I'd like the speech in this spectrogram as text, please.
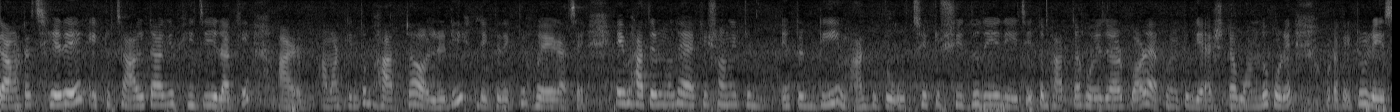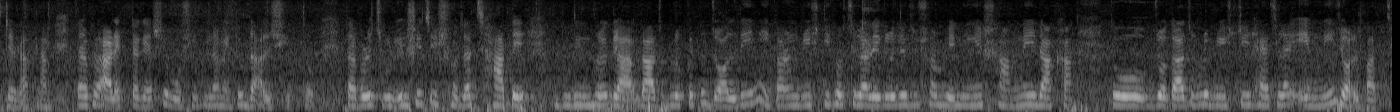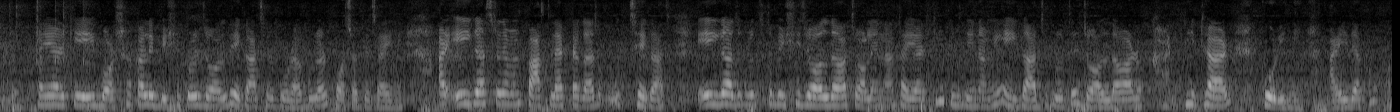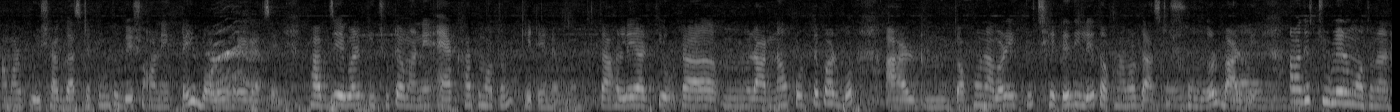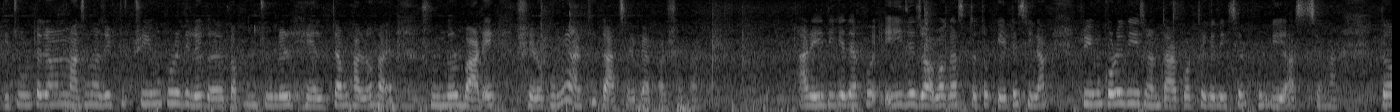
জামাটা ছেড়ে একটু চালটা আগে ভিজিয়ে রাখি। আর আমার কিন্তু ভাতটা অলরেডি দেখতে দেখতে হয়ে গেছে। এই ভাতের মধ্যে একই সঙ্গে একটু, একটা ডিম আর দুটো উচ্ছে একটু সিদ্ধ দিয়ে দিয়েছি। তো ভাতটা হয়ে যাওয়ার পর এখন একটু গ্যাসটা বন্ধ করে ওটাকে একটু রেস্টে রাখলাম। তারপর আরেকটা গ্যাসে বসিয়ে দিলাম। একটু ডাল সিদ্ধ। তারপরে চলে এসেছি সোজা ছাদে দুদিন ধরে গাছগুলোকে তো জল দিইনি, কারণ বৃষ্টি হচ্ছিল আর এগুলো যেহেতু সব রেলিংয়ের সামনেই রাখা, তো গাছগুলো বৃষ্টির হ্যাচলায় এমনিই জল পাচ্ছিলো। তাই আর কি এই বর্ষাকালে বেশি করে জল দিয়ে গাছের গোড়াগুলো আর পচাতে চাইনি। আর এই গাছটা যেমন পাতলা একটা গাছ, উচ্ছে গাছ, এই গাছগুলোতে তো বেশি জল দেওয়া চলে না, তাই আর কি দুদিন আমি এই গাছগুলোতে জল দেওয়ার খাটনিটা আর করিনি। আর এই দেখো, আমার পুঁইশাক গাছটা কিন্তু বেশ অনেকটাই বড় হয়ে গেছে। ভাবছি এবার কিছুটা মানে এক হাত মতন কেটে নেব। তাহলে আর কি ওটা রান্নাও করতে পারব। আর তখন আবার একটু ছেটে দিলে তখন আবার গাছটা সুন্দর বাড়বে। আমাদের চুলের মতন আর কি, চুলটা যেমন মাঝে মাঝে একটু ট্রিম করে দিলে তখন চুলের হেলথটা ভালো হয়, সুন্দর বাড়ে, সেরকমই আর কি গাছের ব্যাপার স্যাপার আর এইদিকে দেখো, এই যে জবা গাছটা তো কেটেছিলাম ট্রিম করে দিয়েছিলাম, তারপর থেকে দেখছি আর কুড়ি আসছে না। তো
